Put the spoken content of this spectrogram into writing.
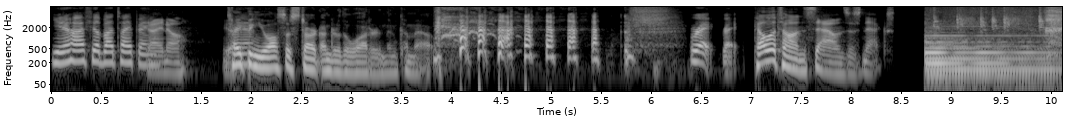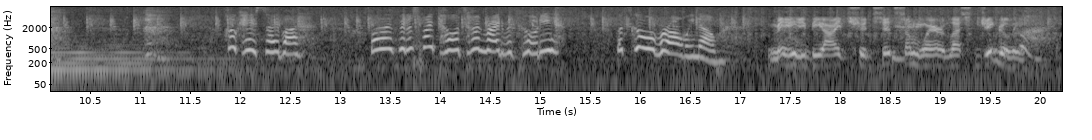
You know how I feel about typing. I know. Yeah. Typing, you also start under the water and then come out. Right, right. Peloton sounds is next. Okay, Cybot. While I finish my Peloton ride with Cody, let's go over all we know. Maybe I should sit somewhere less jiggly.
